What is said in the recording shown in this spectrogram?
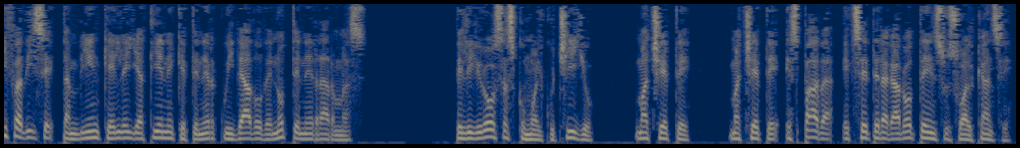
Ifa dice también que él ella tiene que tener cuidado de no tener armas peligrosas como el cuchillo, machete, machete, espada, etc. garote en su, alcance.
